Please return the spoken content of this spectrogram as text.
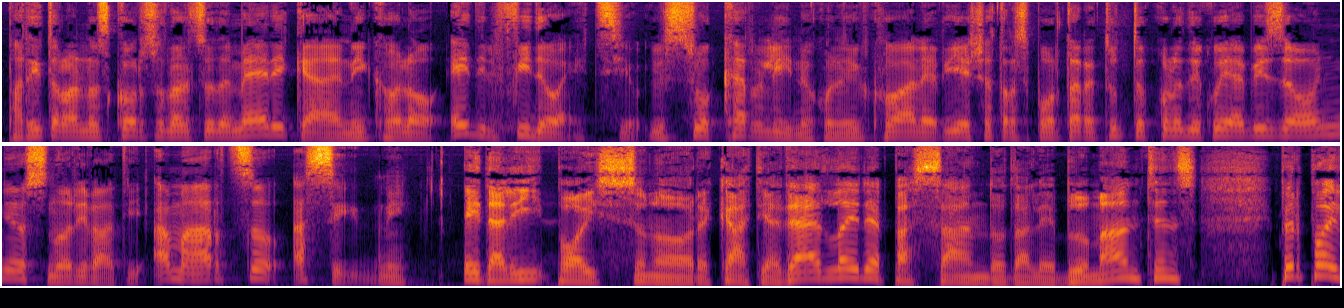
Partito l'anno scorso dal Sud America, Nicolò ed il fido Ezio, il suo Carlino con il quale riesce a trasportare tutto quello di cui ha bisogno, sono arrivati a marzo a Sydney. E da lì poi si sono recati ad Adelaide, passando dalle Blue Mountains, per poi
